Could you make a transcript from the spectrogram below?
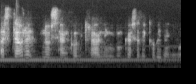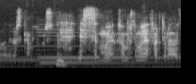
Hasta ahora no se ha encontrado ningún caso de COVID en ninguno de los campos. Mm. somos muy afortunados.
